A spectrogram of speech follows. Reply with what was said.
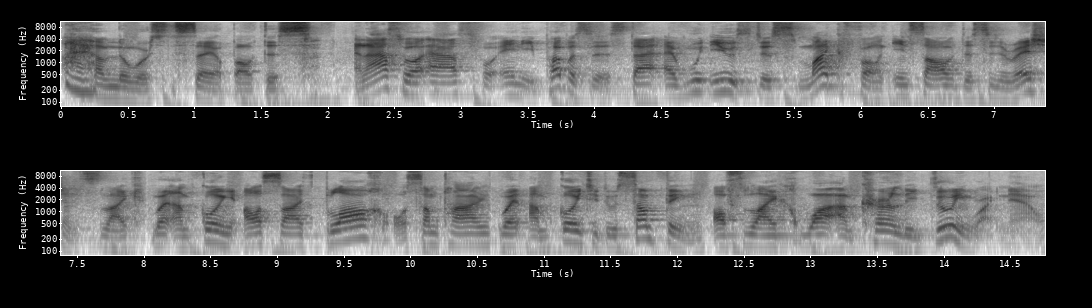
I have no words to say about this and as well as for any purposes that I would use this microphone in some of the situations like when I'm going outside blog or sometimes when I'm going to do something of like what I'm currently doing right now.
